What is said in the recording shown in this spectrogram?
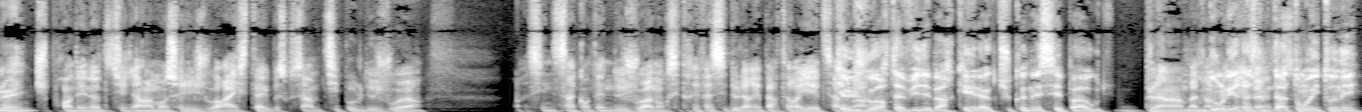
Oui. Je prends des notes généralement sur les joueurs high stake parce que c'est un petit pôle de joueurs. C'est une cinquantaine de joueurs, donc c'est très facile de les répertorier. De savoir Quel joueur t'as vu débarquer là que tu connaissais pas ou, plein bah, ou dont le les résultats t'ont étonné?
